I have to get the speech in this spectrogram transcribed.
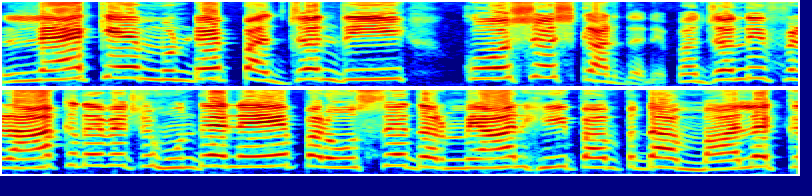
ਲੈ ਕੇ ਮੁੰਡੇ ਭੱਜਣ ਦੀ ਕੋਸ਼ਿਸ਼ ਕਰਦੇ ਨੇ। ਭੱਜਣ ਦੀ ਫਿਰਾਕ ਦੇ ਵਿੱਚ ਹੁੰਦੇ ਨੇ, ਪਰ ਉਸੇ ਦਰਮਿਆਨ ਹੀ ਪੰਪ ਦਾ ਮਾਲਕ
